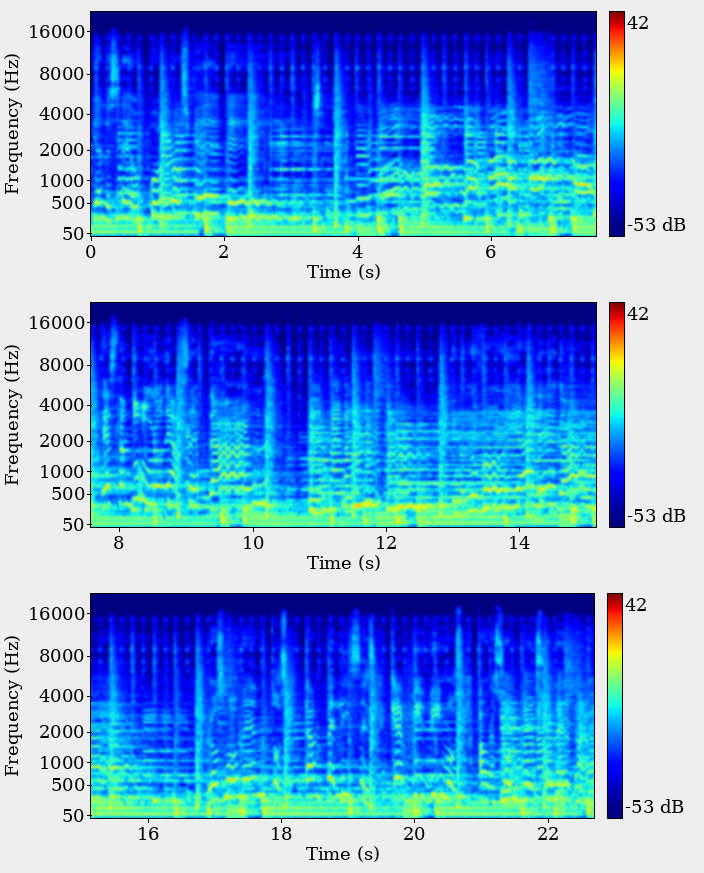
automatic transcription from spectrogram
y el deseo por los pies. Es tan duro de aceptar. Mm-hmm. Y no lo voy a negar. Los momentos tan felices que vivimos ahora son por soledad.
